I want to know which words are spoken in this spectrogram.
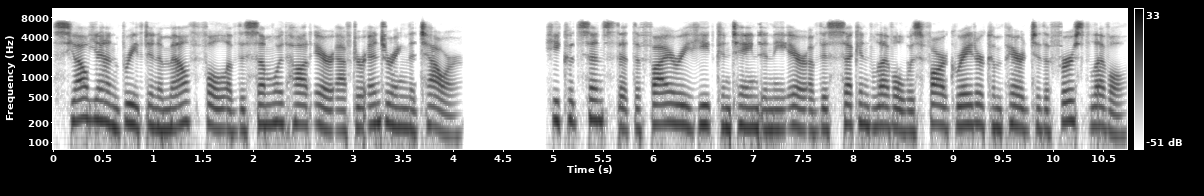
Xiao Yan breathed in a mouthful of the somewhat hot air after entering the tower. He could sense that the fiery heat contained in the air of this second level was far greater compared to the first level.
